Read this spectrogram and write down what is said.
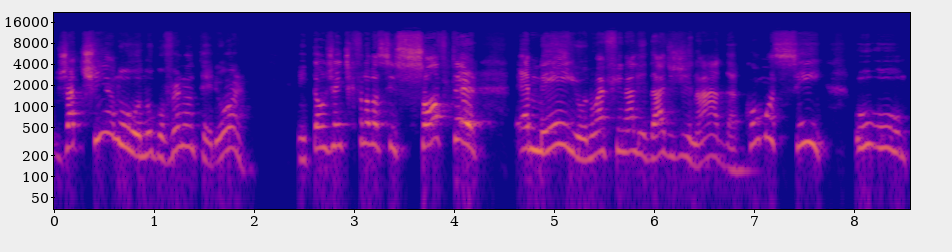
já tinha no, no governo anterior então, gente que falava assim, software é meio, não é finalidade de nada. Como assim? O, o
